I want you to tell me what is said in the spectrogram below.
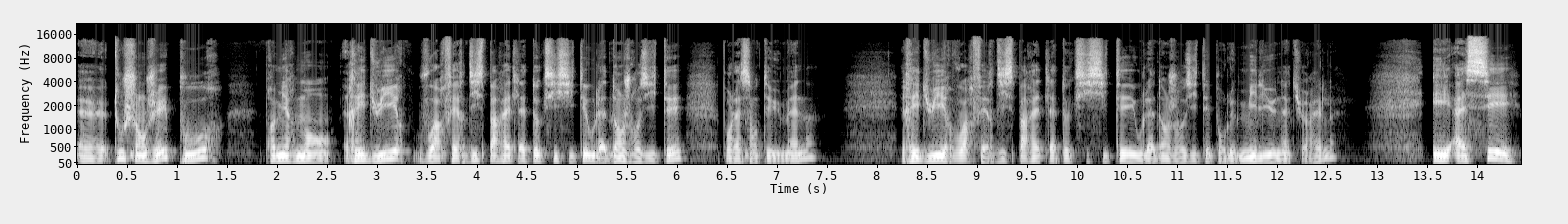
euh, tout changer pour, premièrement, réduire, voire faire disparaître la toxicité ou la dangerosité pour la santé humaine, réduire, voire faire disparaître la toxicité ou la dangerosité pour le milieu naturel, et assez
